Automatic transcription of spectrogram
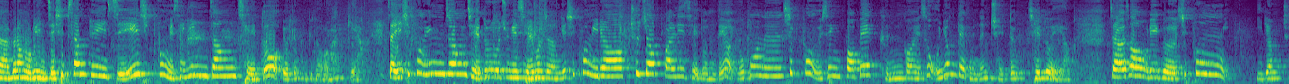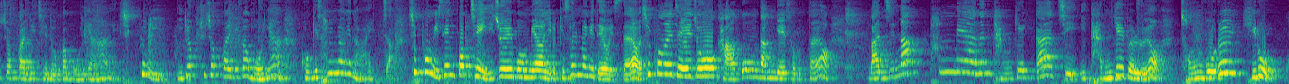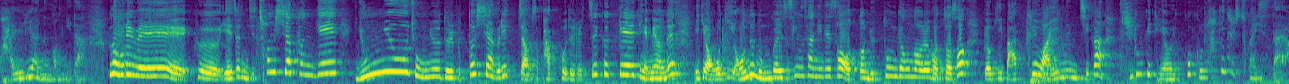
자, 그럼 우리 이제 13페이지 식품위생행정제도 여기 보도록 할게요. 자, 이 식품행정제도 중에 제일 먼저 나온 게 식품이력 추적관리 제도인데요. 요거는 식품위생법에 근거해서 운영되고 있는 제도, 제도예요. 자, 그래서 우리 그 식품 이력 추적 관리 제도가 뭐냐, 식품 이- 이력 추적 관리가 뭐냐, 거기 설명이 나와 있죠. 식품위생법 제2조에 보면 이렇게 설명이 되어 있어요. 식품을 제조, 가공 단계에서부터요, 마지막 판 매하는 단계까지 이 단계별로요, 정보를 기록, 관리하는 겁니다. 그래서 우리 왜 그 예전 이제 처음 시작한 게 육류 종류들부터 시작을 했죠. 그래서 바코드를 찍게 되면은 이게 어디, 어느 농가에서 생산이 돼서 어떤 유통 경로를 거쳐서 여기 마트에 와 있는지가 기록이 되어 있고 그걸 확인할 수가 있어요.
